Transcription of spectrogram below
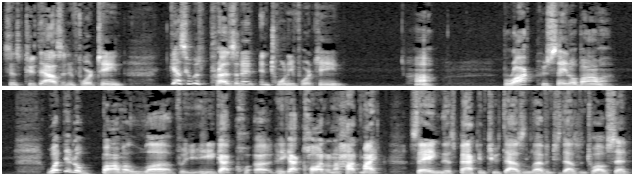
since 2014. Guess who was president in 2014? Huh. Barack Hussein Obama. What did Obama love? He got uh, he got caught on a hot mic saying this back in 2011, 2012. Said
